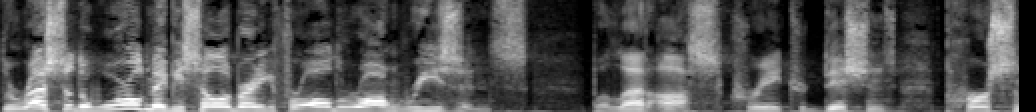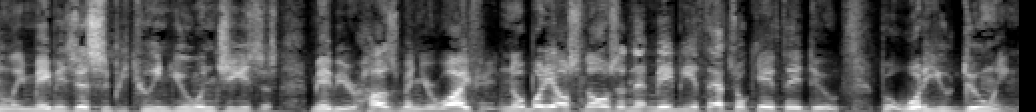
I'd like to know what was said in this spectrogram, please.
The rest of the world may be celebrating for all the wrong reasons, but let us create traditions personally. Maybe this is between you and Jesus. Maybe your husband, your wife, nobody else knows, and that maybe if that's okay if they do. But what are you doing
